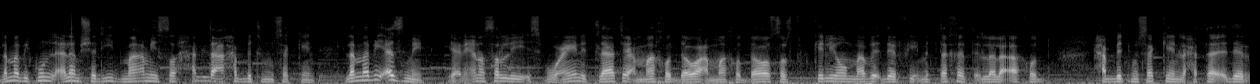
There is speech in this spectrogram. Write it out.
لما بيكون الألم شديد ما عم يصح حتى على حبة المسكن لما بيأزمن يعني أنا صار لي أسبوعين ثلاثة عم آخذ دواء عم آخذ دواء صرت كل يوم ما بقدر فيق متخت إلا لأخذ حبة مسكن لحتى أقدر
